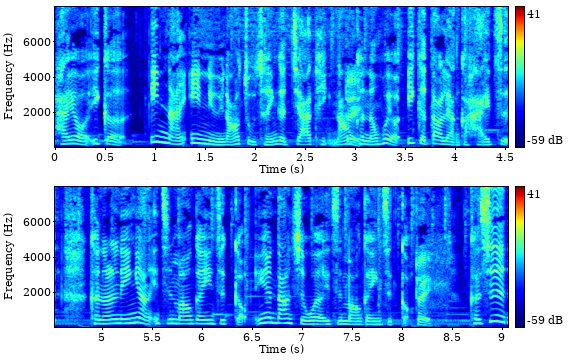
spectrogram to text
还有一个一男一女，然后组成一个家庭，然后可能会有一个到两个孩子，可能领养一只猫跟一只狗，因为当时我有一只猫跟一只狗。对。可是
